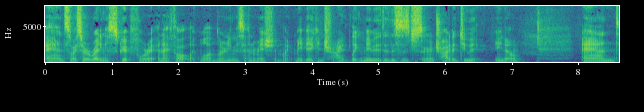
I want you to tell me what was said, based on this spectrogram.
And so I started writing a script for it and I thought like, well, I'm learning this animation. Like maybe I can try like maybe this is just to try to do it, you know? And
